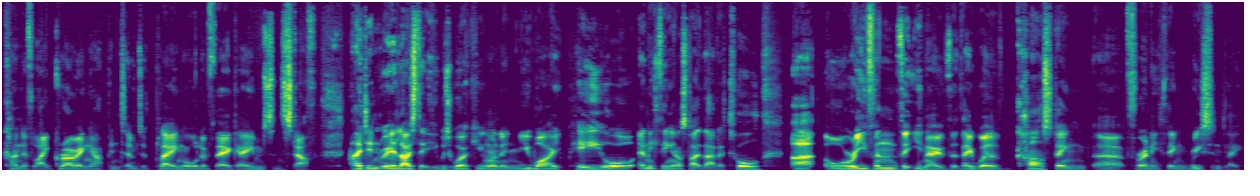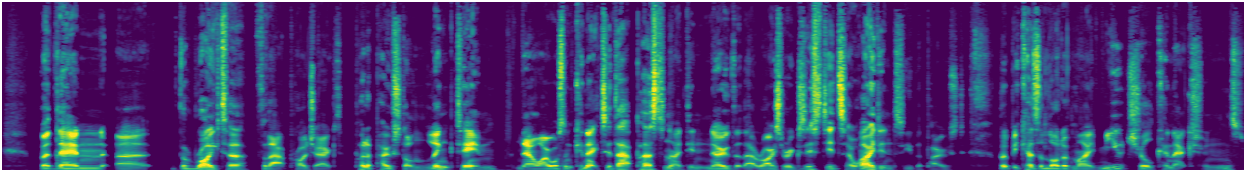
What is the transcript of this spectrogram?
kind of like growing up in terms of playing all of their games and stuff. I didn't realize that he was working on a new IP or anything else like that at all, uh, or even that, you know, that they were casting uh, for anything recently. But then uh, the writer for that project put a post on LinkedIn. Now, I wasn't connected that person. I didn't know that that writer existed, so I didn't see the post. But because a lot of my mutual connections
